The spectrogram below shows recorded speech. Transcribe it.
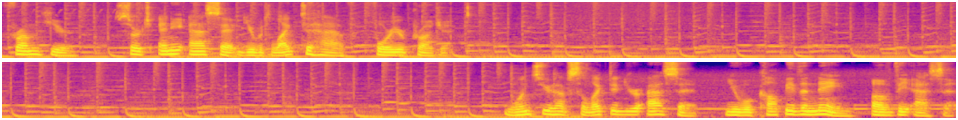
From here, search any asset you would like to have for your project. Once you have selected your asset, you will copy the name of the asset.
